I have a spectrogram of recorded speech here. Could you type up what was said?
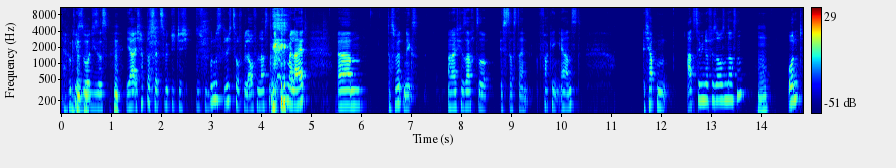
Da wirklich so dieses, ja, ich habe das jetzt wirklich durch, durch den Bundesgerichtshof gelaufen lassen. Es tut mir leid. Ähm, das wird nichts. Und dann habe ich gesagt so, ist das dein fucking Ernst? Ich habe einen Arzttermin dafür sausen lassen Hm? und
